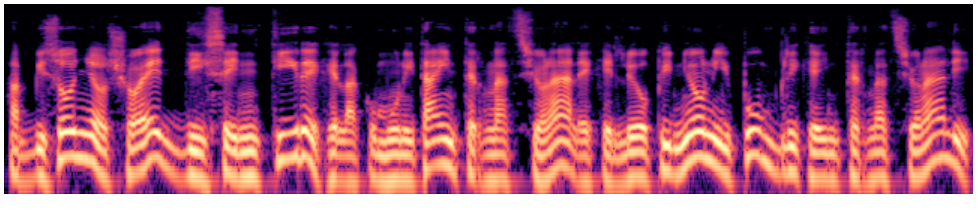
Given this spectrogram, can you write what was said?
ha bisogno cioè di sentire che la comunità internazionale, che le opinioni pubbliche internazionali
